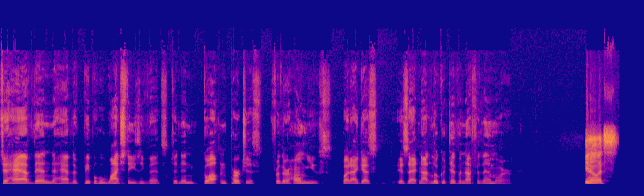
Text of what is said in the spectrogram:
to have then have the people who watch these events to then go out and purchase for their home use. But I guess is that not lucrative enough for them or You know, it's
